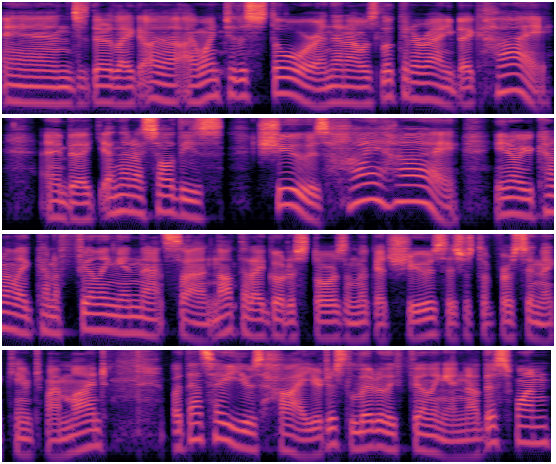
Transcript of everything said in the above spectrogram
and they're like, uh, I went to the store and then I was looking around. You'd be like, hi. And you'd be like, and then I saw these shoes. Hi, hi. You know, you're kind of like kind of filling in that silence. Not that I go to stores and look at shoes. It's just the first thing that came to my mind. But that's how you use hi. You're just literally filling in. Now, this one,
